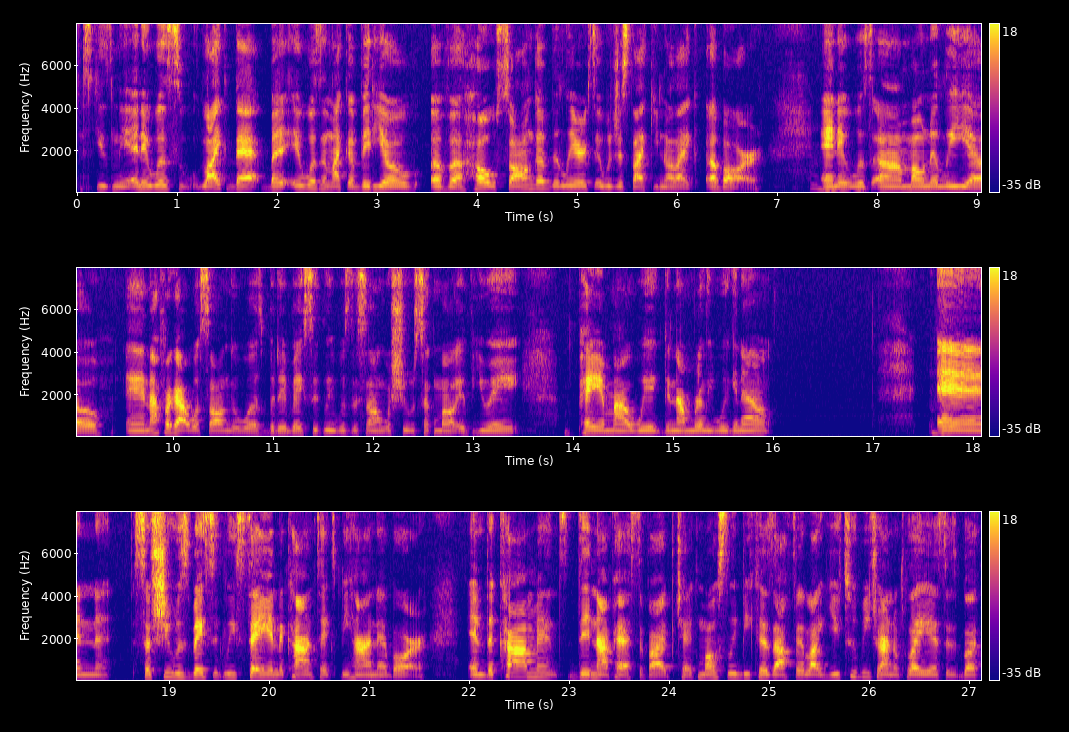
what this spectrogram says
Excuse me, and it was like that, but it wasn't like a video of a whole song of the lyrics. It was just like you know like a bar, and it was um, Monaleo, and I forgot what song it was, but it basically was the song where she was talking about if you ain't paying my wig, then I'm really wigging out. And so she was basically saying the context behind that bar. And the comments did not pass the vibe check, mostly because I feel like YouTube be trying to play us as black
